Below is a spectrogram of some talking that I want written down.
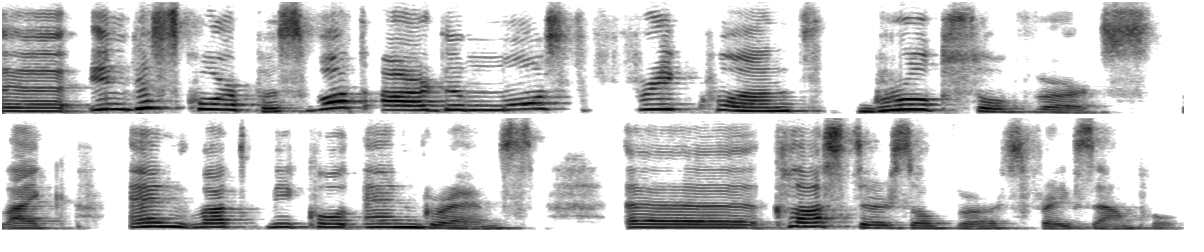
uh, in this corpus, what are the most frequent groups of words, like and what we call n-grams, uh, clusters of words, for example.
